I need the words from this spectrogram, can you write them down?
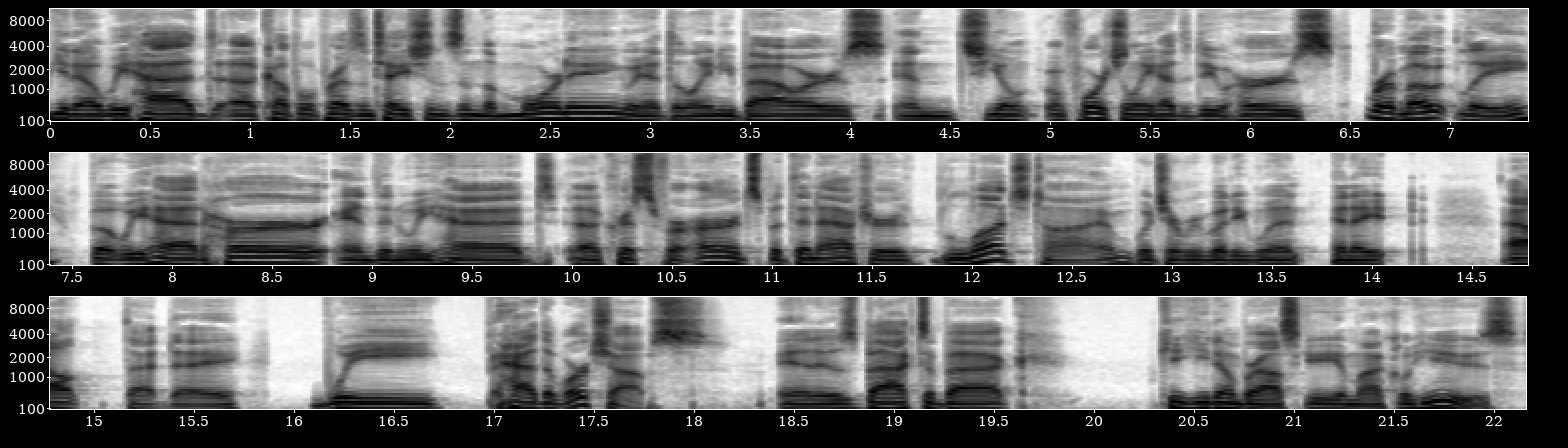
you know, we had a couple presentations in the morning. We had Delaney Bowers, and she unfortunately had to do hers remotely. But we had her, and then we had uh, Christopher Ernst. But then after lunchtime, which everybody went and ate out that day, we had the workshops, and it was back to back Kiki Dombrowski and Michael Hughes.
